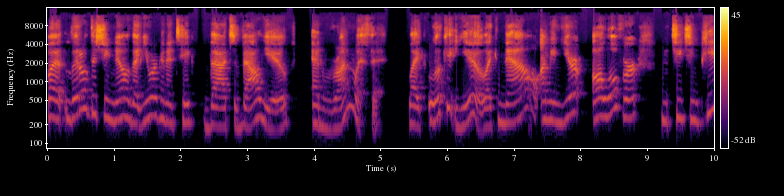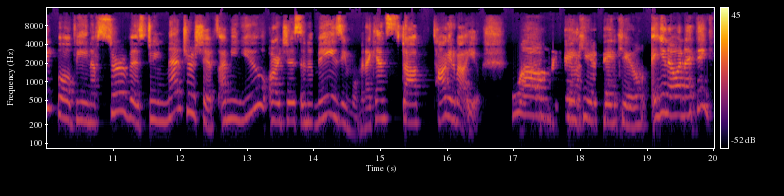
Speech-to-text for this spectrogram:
But little did she know that you are going to take that value and run with it. Like, look at you. Like now, I mean, you're all over teaching people, being of service, doing mentorships. I mean, you are just an amazing woman. I can't stop talking about you. Well, Oh thank you. Thank you. You know, and I think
